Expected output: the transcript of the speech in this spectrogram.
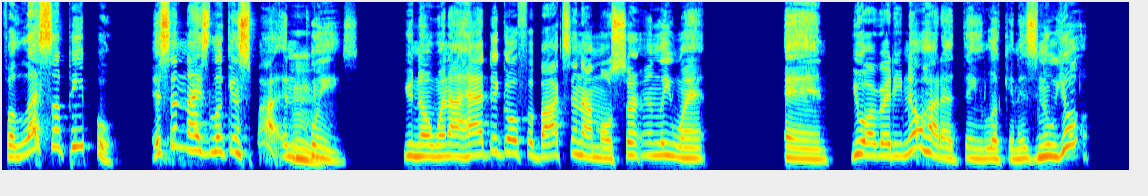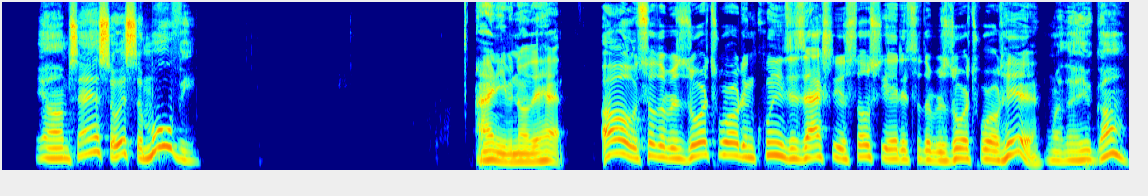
for lesser people. It's a nice looking spot in Mm. Queens. You know, when I had to go for boxing, I most certainly went. And you already know how that thing looking. It's New York. You know what I'm saying? So it's a movie. I didn't even know they had. Oh, so the Resorts World in Queens is actually associated to the Resorts World here. Well, there you go.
